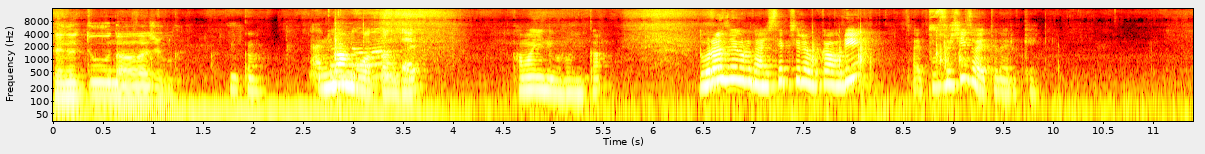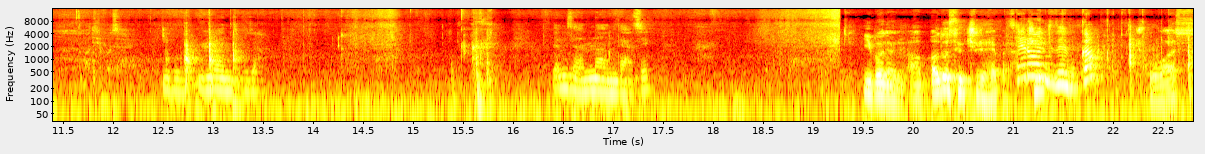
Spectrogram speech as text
배는 뚝 나와가지고. 그러니까 운동한 거 같다 근데. 가만히 있는 거 보니까. 노란색으로 다시 색칠해볼까 우리? 자, 붓을 씻어 했잖아 이렇게. 이거 우리가 있는지 보자. 냄새 안 나는데 아직. 이번엔 아빠도 색칠을 해봐요. 새로운 데 해볼까? 좋았어.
